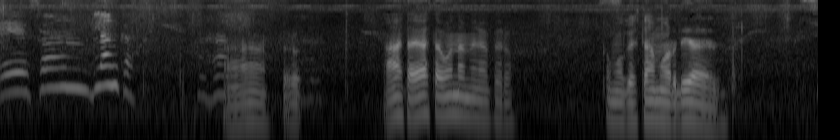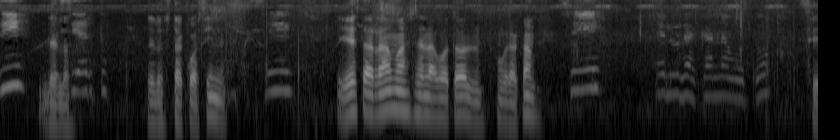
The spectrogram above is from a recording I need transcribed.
Eh, son blancas. Ajá. Ah, pero... Ah, hasta allá está una, mira, pero... Como que está mordida del- Sí, De es los- cierto. de los tacuacines. Sí, Y esta rama se la botó el huracán. sí. El huracán la botó. Sí,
